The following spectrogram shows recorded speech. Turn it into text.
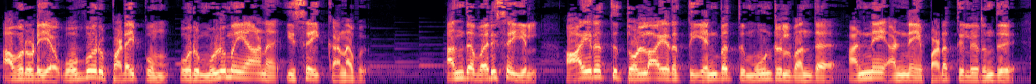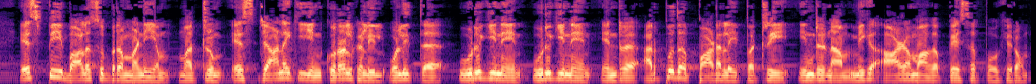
அவருடைய ஒவ்வொரு படைப்பும் ஒரு முழுமையான இசை கனவு. அந்த வரிசையில் ஆயிரத்து தொள்ளாயிரத்து எண்பத்து மூன்றில் வந்த அன்னே அன்னே படத்திலிருந்து எஸ் பி பாலசுப்ரமணியம் மற்றும் எஸ் ஜானகியின் குரல்களில் ஒலித்த உருகினேன் உருகினேன் என்ற அற்புத பாடலை பற்றி இன்று நாம் மிக ஆழமாக பேசப் போகிறோம்.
